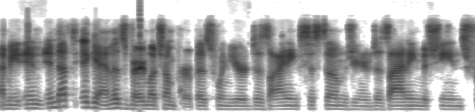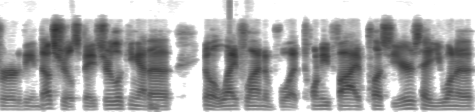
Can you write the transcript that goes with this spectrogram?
I mean, and, and that's again, that's very much on purpose when you're designing systems, and you're designing machines for the industrial space. You're looking at a you know a lifeline of what 25 plus years. Hey, you want to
